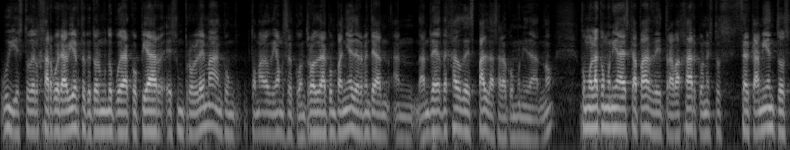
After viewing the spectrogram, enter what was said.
uy, esto del hardware abierto que todo el mundo pueda copiar es un problema. Han tomado, digamos, el control de la compañía y de repente han, han- han de- dejado de espaldas a la comunidad, ¿no? Cómo la comunidad es capaz de trabajar con estos cercamientos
